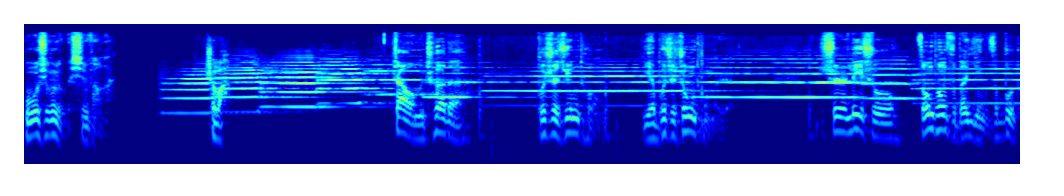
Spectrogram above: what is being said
吴兄有个新方案，说吧。炸我们车的不是军统，也不是中统的人，是隶属总统府的影子部队。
